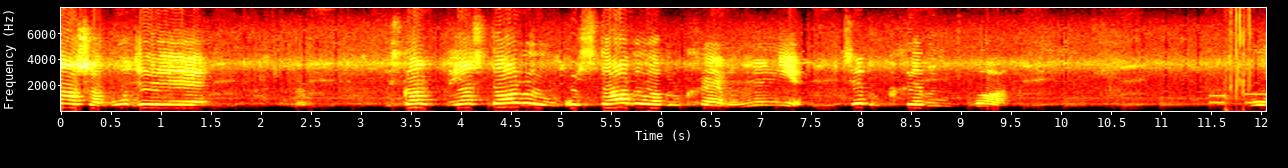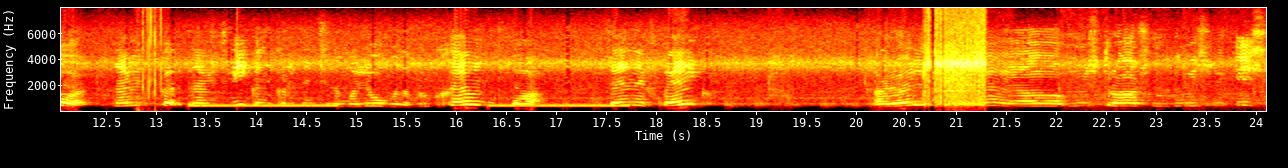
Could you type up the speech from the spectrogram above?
наша буде. Ви я ставив, ось ставила Брукхевен. Ну ні, це Брукхевен 2. О, навіть, навіть віка на картинці намальована. Брукхевен 2. Це не фейк. А реально це, а, мені страшно, дивись якийсь.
